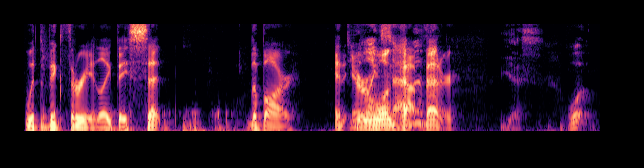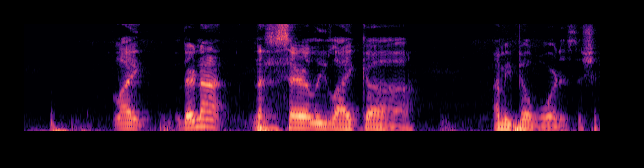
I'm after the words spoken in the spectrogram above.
with the big three. Like they set the bar, and Do you like everyone Sabbath? got better. Yes. What, like they're not necessarily like. uh I mean, Bill Ward is the shit.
